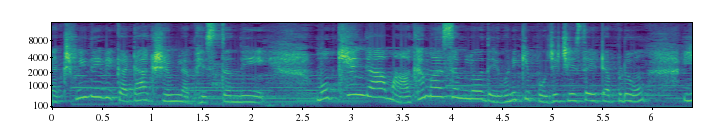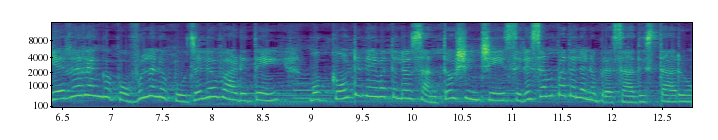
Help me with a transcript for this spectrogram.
లక్ష్మీదేవి కటాక్షం లభిస్తుంది. ముఖ్యంగా మాఘమాసంలో దేవునికి పూజ చేసేటప్పుడు ఎర్ర రంగు పువ్వులను పూజలో వాడితే ముక్కోటి దేవతలు సంతోషించి సిరి సంపదలను ప్రసాదిస్తారు.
